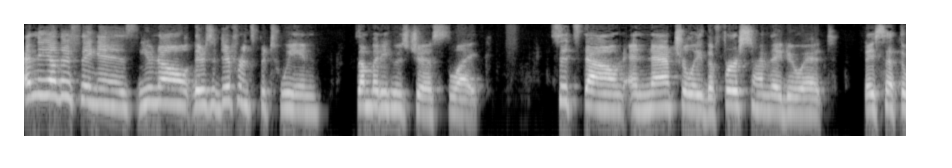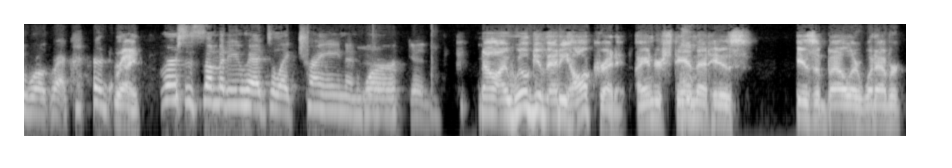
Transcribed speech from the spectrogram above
And the other thing is, you know, there's a difference between somebody who's just like sits down and naturally the first time they do it, they set the world record Right. versus somebody who had to like train and Yeah. work and Now I will give Eddie Hall credit. I understand that his Isabel or whatever,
